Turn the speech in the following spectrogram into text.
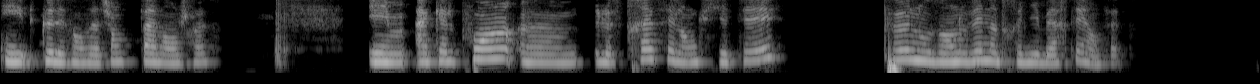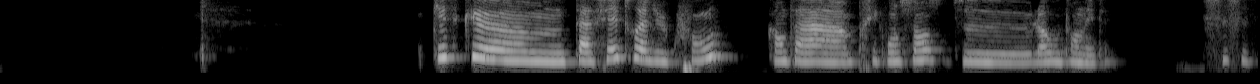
et que des sensations pas dangereuses. Et à quel point le stress et l'anxiété peut nous enlever notre liberté en fait. Qu'est-ce que tu as fait, toi, du coup, quand tu as pris conscience de là où tu en étais?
